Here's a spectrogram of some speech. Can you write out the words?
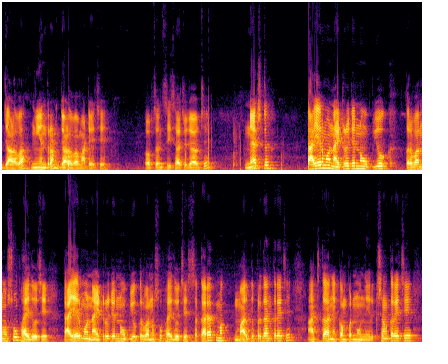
જાળવા, નિયંત્રણ જાળવવા માટે છે. ઓપ્શન સી સાચો જવાબ છે. નેક્સ્ટ ટાયરમાં નાઇટ્રોજનનો ઉપયોગ કરવાનો શું ફાયદો છે? ટાયરમાં નાઇટ્રોજનનો ઉપયોગ કરવાનો શું ફાયદો છે? સકારાત્મક માર્ગ પ્રદાન કરે છે, આંચકા અને કંપનનું નિરીક્ષણ કરે છે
